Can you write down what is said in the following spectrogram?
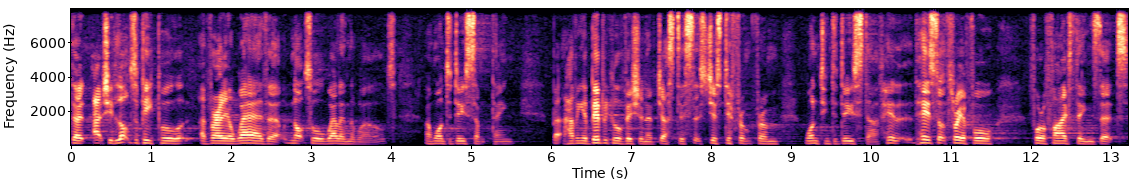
that actually lots of people are very aware that not's all well in the world and want to do something. But having a biblical vision of justice that's just different from wanting to do stuff. Here, here's sort of three or four, four or five things that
